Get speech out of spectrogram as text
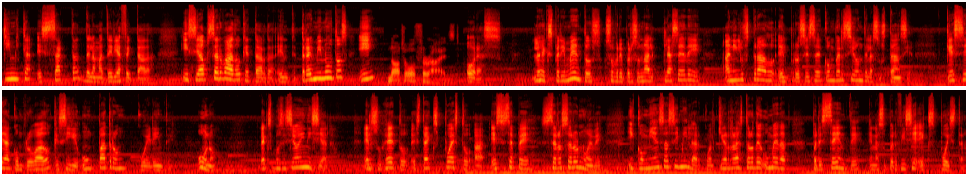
química exacta de la materia afectada, y se ha observado que tarda entre 3 minutos y horas. Los experimentos sobre personal clase D han ilustrado el proceso de conversión de la sustancia, que se ha comprobado que sigue un patrón coherente. 1. La exposición inicial. El sujeto está expuesto a SCP-009 y comienza a asimilar cualquier rastro de humedad presente en la superficie expuesta.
